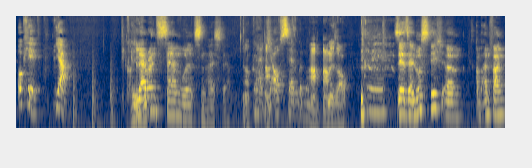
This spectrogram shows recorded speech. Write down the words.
Okay, ja. Clarence Sam Wilson heißt er. Oh Da Gott. hätte ich auch Sam genommen. Ah, arme Sau. Sehr, sehr lustig. Ähm, am Anfang,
